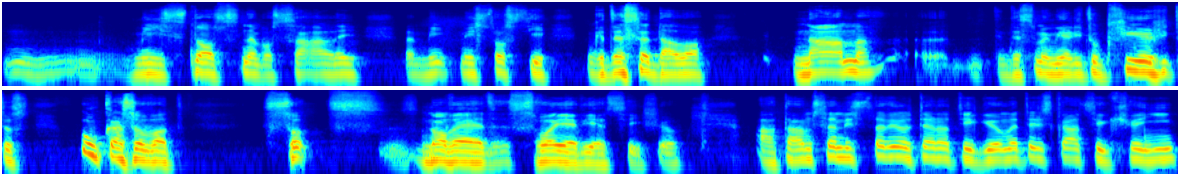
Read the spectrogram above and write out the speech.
mm, místnost nebo sály, mí, místnosti, kde se dalo nám, eh, kde jsme měli tu příležitost ukazovat so, nové svoje věci. Šo? A tam jsem vystavil teda ty geometrická cvičení,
